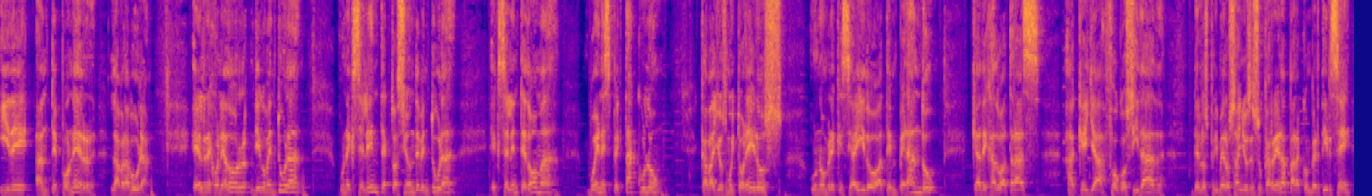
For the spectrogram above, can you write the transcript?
y de anteponer la bravura. El rejoneador Diego Ventura, una excelente actuación de Ventura, excelente doma, buen espectáculo, caballos muy toreros, un hombre que se ha ido atemperando, que ha dejado atrás aquella fogosidad de los primeros años de su carrera para convertirse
